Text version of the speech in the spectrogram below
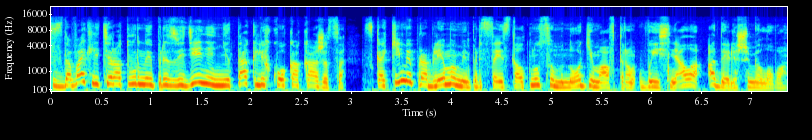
Создавать литературные произведения не так легко, как кажется. С какими проблемами предстоит столкнуться многим авторам, выясняла Адель Шамилова.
